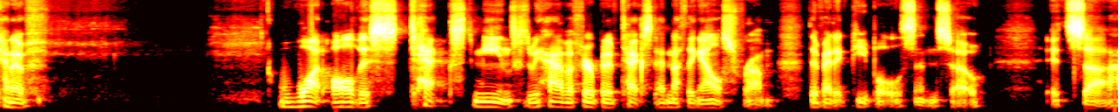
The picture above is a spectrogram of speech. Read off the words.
kind of what all this text means because we have a fair bit of text and nothing else from the Vedic peoples, and so it's uh,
